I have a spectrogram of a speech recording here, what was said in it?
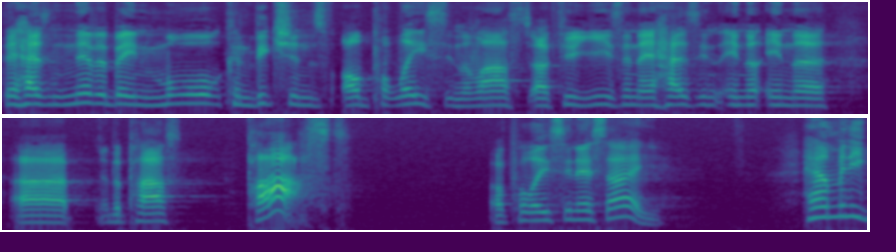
there has never been more convictions of police in the last uh, few years than there has in, in the, in the, uh, the past, past of police in SA. How many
